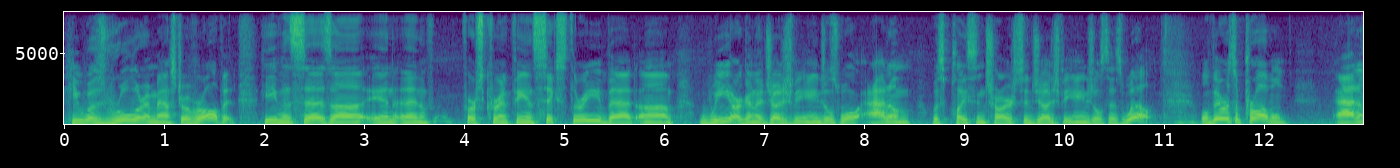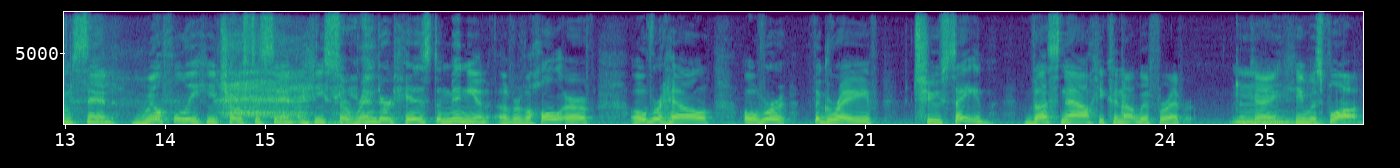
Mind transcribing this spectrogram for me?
he was ruler and master over all of it. He even says uh, in, in 1 Corinthians 6 3 that um, we are going to judge the angels. Well, Adam was placed in charge to judge the angels as well. Well, there was a problem. Adam sinned. Willfully, he chose to sin, and he surrendered his dominion over the whole earth, over hell, over the grave to Satan. Thus, now he could not live forever. Okay? He was flawed.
